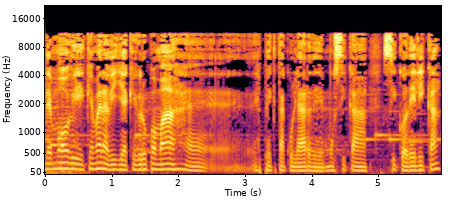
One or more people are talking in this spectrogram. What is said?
De Moby, qué maravilla, qué grupo más eh, espectacular de música psicodélica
